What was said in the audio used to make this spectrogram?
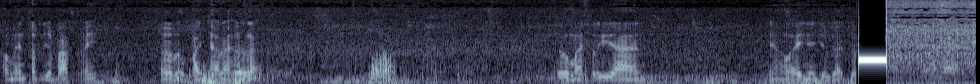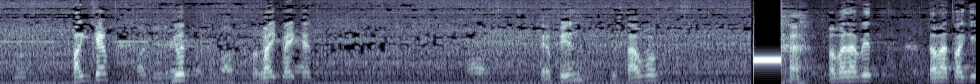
komen terjebak eh upacara heula. Tuh Mas Rian. Yang lainnya juga tuh. Pagi Kev. Pagi. good baik baik Kev. Kevin Gustavo. Bapak David selamat pagi.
